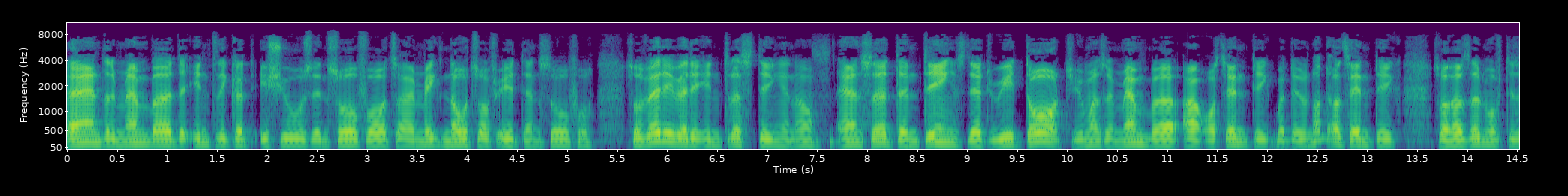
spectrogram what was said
and remember the intricate issues and so forth. So I make notes of it and so forth. So very, very interesting, you know. And certain things that we thought, you must remember, are authentic, but they're not authentic. So Hazrat Mufti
